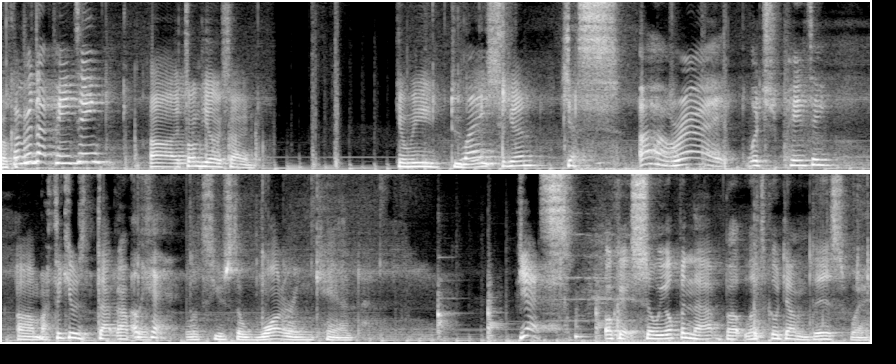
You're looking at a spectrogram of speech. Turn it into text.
Okay. Remember that painting? Uh, it's on the other side. Can we do Light. this again? Yes. All right. Which painting? Um, I think it was that apple. Okay. Let's use the watering can. Yes. Okay, so we opened that, but let's go down this way.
